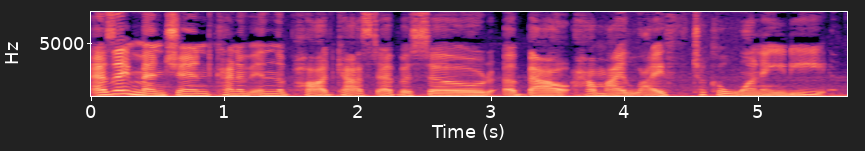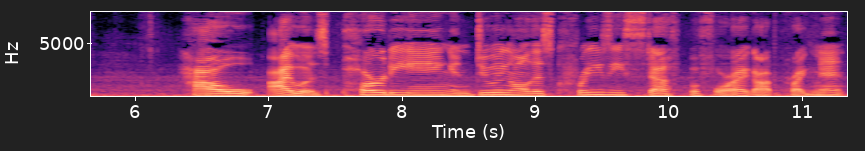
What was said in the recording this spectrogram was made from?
As I mentioned kind of in the podcast episode about how my life took a 180, how I was partying and doing all this crazy stuff before I got pregnant.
